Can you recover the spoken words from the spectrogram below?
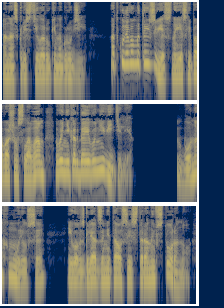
Она скрестила руки на груди. «Откуда вам это известно, если, по вашим словам, вы никогда его не видели?» Бо нахмурился. Его взгляд заметался из стороны в сторону —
